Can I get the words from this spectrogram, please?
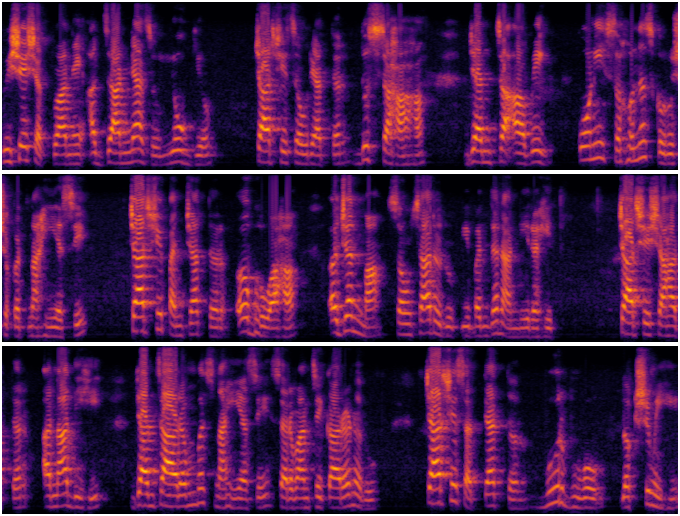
विशेषत्वाने जाणण्याचं योग्य चारशे चौऱ्याहत्तर दुस्सहा ज्यांचा आवेग कोणी सहनच करू शकत नाही असे चारशे पंच्याहत्तर अभवाहा अजन्मा संसाररूपी बंधनांनी रहित. चारशे शहात्तर अनादिही ज्यांचा आरंभच नाही असे सर्वांचे कारणरूप चारशे सत्याहत्तर भूर्भुवो लक्ष्मीही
